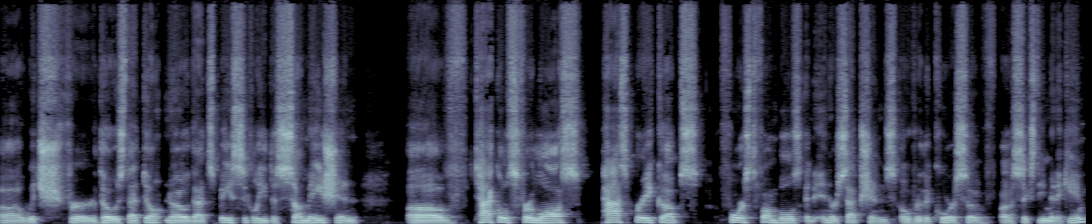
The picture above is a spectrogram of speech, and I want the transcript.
uh, which for those that don't know, that's basically the summation of tackles for loss, pass breakups, forced fumbles and interceptions over the course of a 60 minute game,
